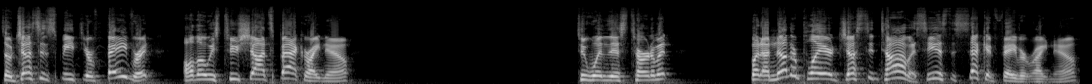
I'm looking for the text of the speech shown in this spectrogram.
So Justin Spieth, your favorite, although he's two shots back right now to win this tournament. But another player, Justin Thomas, he is the second favorite right now.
